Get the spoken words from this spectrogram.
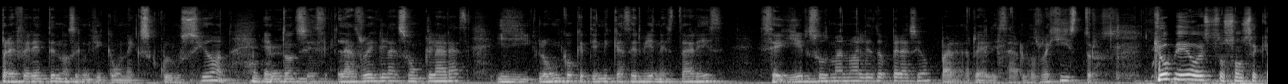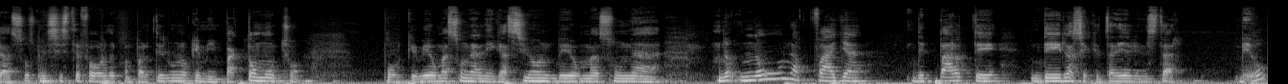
preferente no significa una exclusión. Entonces, las reglas son claras y lo único que tiene que hacer bienestar es seguir sus manuales de operación para realizar los registros. Yo veo estos 11 casos, me hiciste favor de compartir uno que me impactó mucho, porque veo más una negación, veo más una, no, no una falla de parte de la Secretaría de Bienestar, veo,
